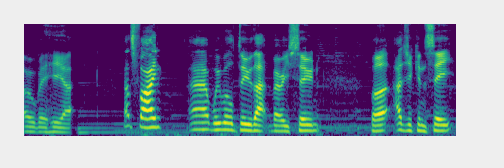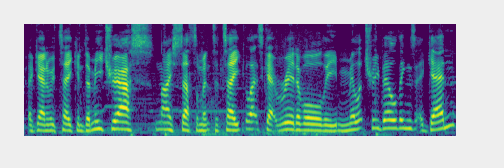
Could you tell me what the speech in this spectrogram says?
over here. That's fine. uh, we will do that very soon. But as you can see, again, we've taken Demetrias. Nice settlement to take. Let's get rid of all the military buildings again.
